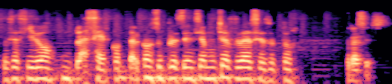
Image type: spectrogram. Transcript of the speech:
Pues ha sido un placer contar con su presencia. Muchas gracias, doctor. Gracias.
